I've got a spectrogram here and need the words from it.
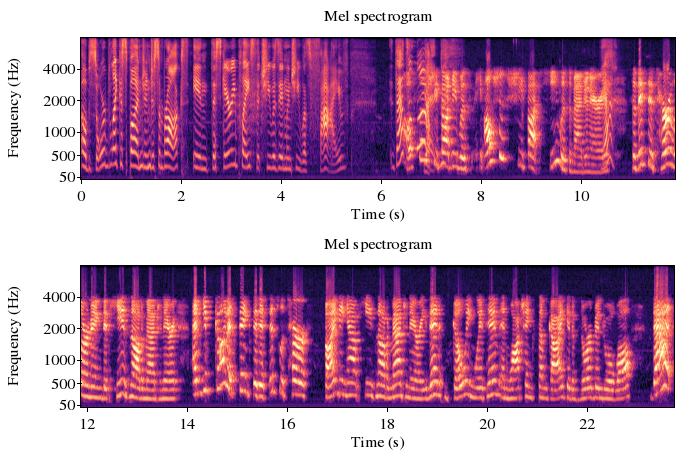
absorbed like a sponge into some rocks in the scary place that she was in when she was five. That's Also, a lot. she thought he was. He, also, she thought he was imaginary. Yeah. So this is her learning that he's not imaginary. And you've got to think that if this was her finding out he's not imaginary, then going with him and watching some guy get absorbed into a wall, that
